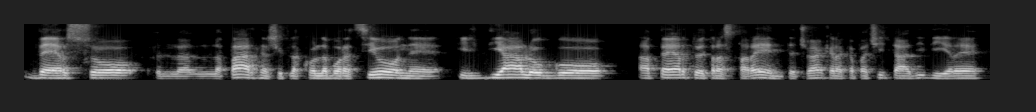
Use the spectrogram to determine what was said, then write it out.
verso la, la partnership, la collaborazione, il dialogo aperto e trasparente, cioè anche la capacità di dire,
